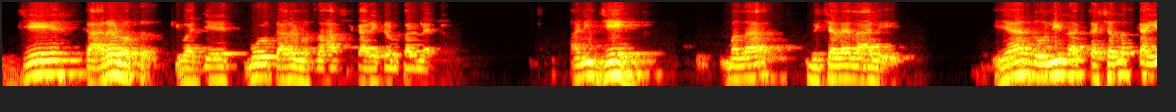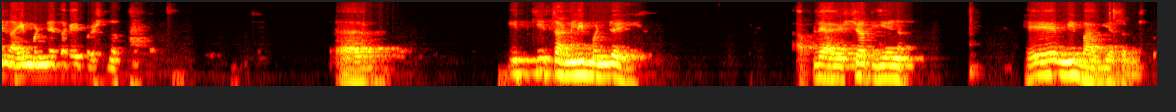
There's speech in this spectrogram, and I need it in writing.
जे कारण होतं किंवा जे मूळ कारण होतं हा कार्यक्रम करण्याचं. आणि जे मला विचारायला आले या दोन्हीला कशालाच काही नाही म्हणण्याचा काही प्रश्नच नव्हता अं, इतकी चांगली मंडळी आपल्या आयुष्यात येणं हे मी भाग्य समजतो.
